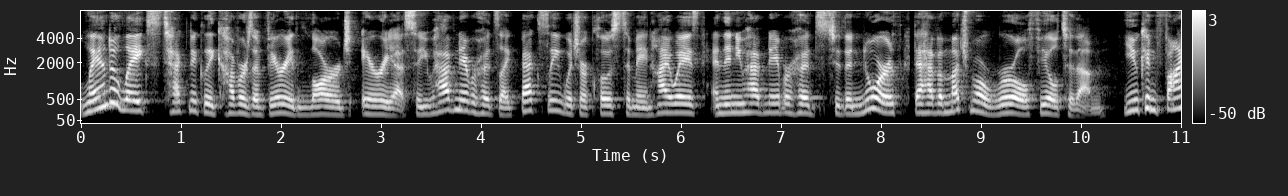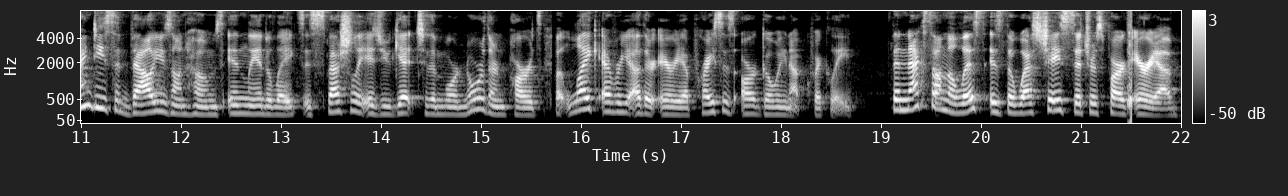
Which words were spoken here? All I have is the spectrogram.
Land O'Lakes technically covers a very large area. So you have neighborhoods like Bexley, which are close to main highways, and then you have neighborhoods to the north that have a much more rural feel to them. You can find decent values on homes in Land O'Lakes, especially as you get to the more northern parts, but like every other area, prices are going up quickly. The next on the list is the West Chase Citrus Park area.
